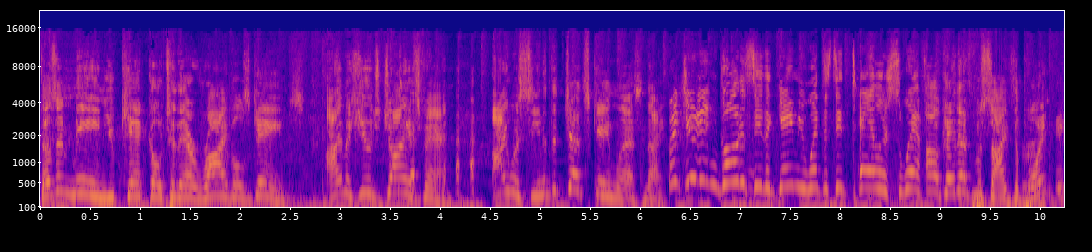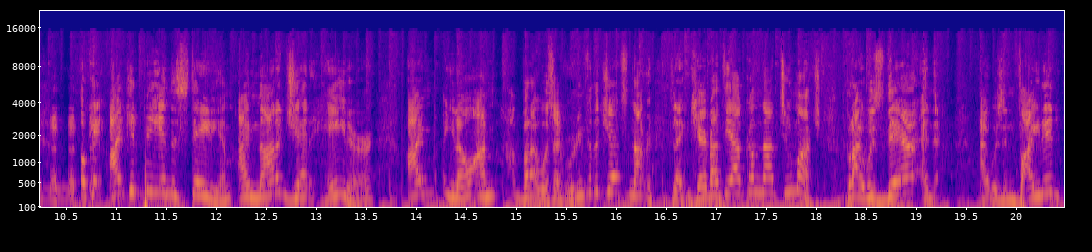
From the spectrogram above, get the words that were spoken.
doesn't mean you can't go to their rivals' games. I'm a huge Giants fan. I was seen at the Jets game last night. But you didn't go to see the game. You went to see Taylor Swift. Okay, that's besides the point. Okay, I could be in the stadium. I'm not a Jet hater. I'm, you know, I'm. But I was I rooting for the Jets? Not. Did I care about the outcome? Not too much. But I was there, and I was invited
